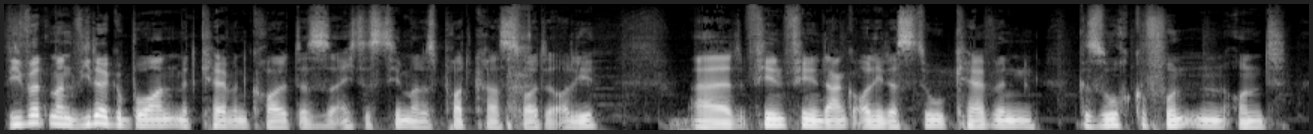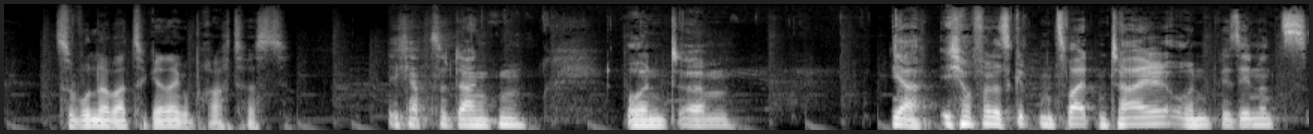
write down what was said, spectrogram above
Wie wird man wiedergeboren mit Kevin Colt? Das ist eigentlich das Thema des Podcasts heute, Olli. Äh, vielen, vielen Dank, Olli, dass du Kevin gesucht, gefunden und so wunderbar together gebracht hast. Ich habe zu danken und ähm, ja, ich hoffe, das gibt einen zweiten Teil und wir sehen uns,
